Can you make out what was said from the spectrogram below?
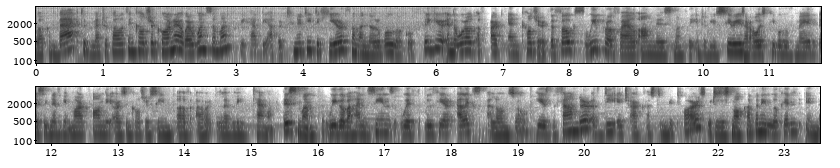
welcome back to the Metropolitan Culture Corner, where once a month we have the opportunity to hear from a notable local figure in the world of art and culture. The folks we profile on this monthly interview series are always people who've made a significant mark on the arts and culture scene of our lovely town. This month, we go behind the scenes with luthier Alex Alonso. He is the founder of DHR Custom Guitars, which is a small company located in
